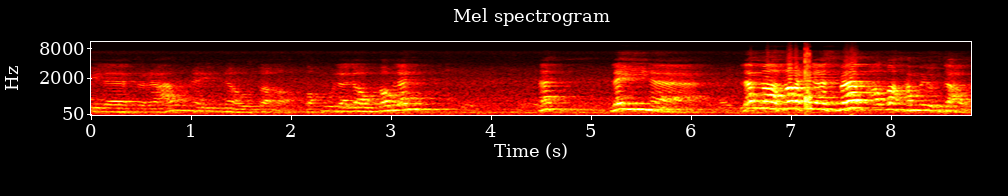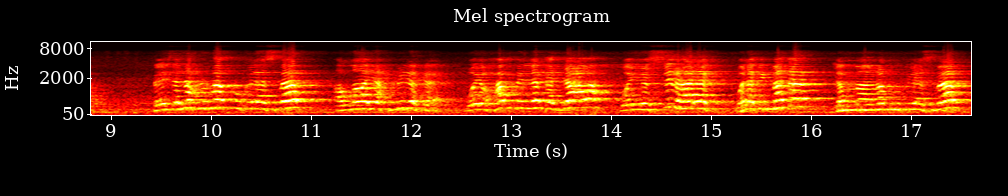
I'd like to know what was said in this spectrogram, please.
إلى فرعون إنه طغى. فقول له قولا ها؟ لينا. لما ترك الأسباب الله حمله الدعوة. فإذا نحن نترك الأسباب الله يحملك ويحمل لك الدعوة وييسرها لك ولكن متى؟ لما نترك الأسباب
